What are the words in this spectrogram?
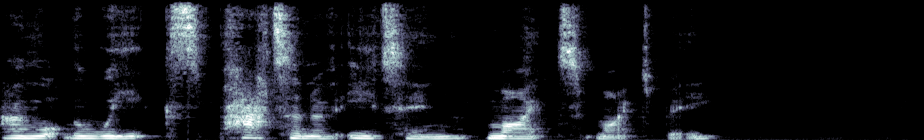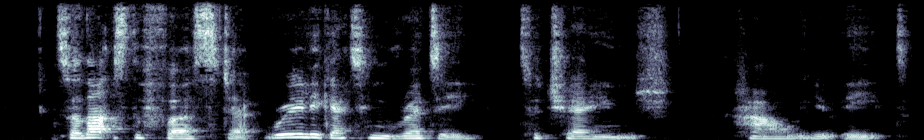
and what the week's pattern of eating might might be. So that's the first step, really getting ready to change how you eat.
